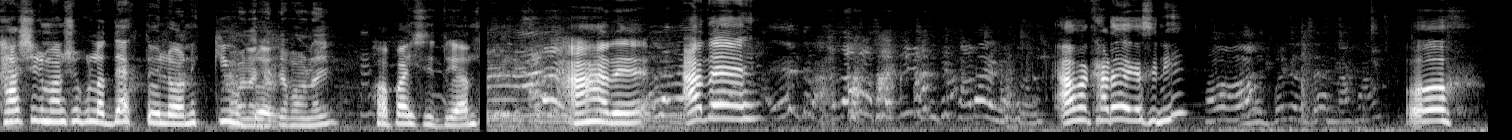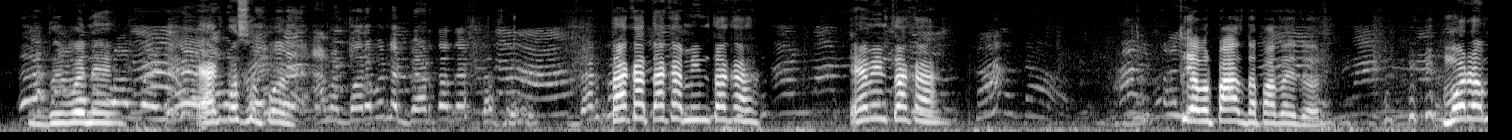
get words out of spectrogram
খাসির মাংসগুলো দেখতে হইল অনেক কিউট হয়। পাইছি তুই আরে আদে! আবার খাড়া হয়ে গেছে নি? ও দুই বোনে। এক বছর পর। টাকা টাকা মিম টাকা এ মিম টাকা তুই আবার পাঁচ দা পাঁচাই ধর। মরম।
